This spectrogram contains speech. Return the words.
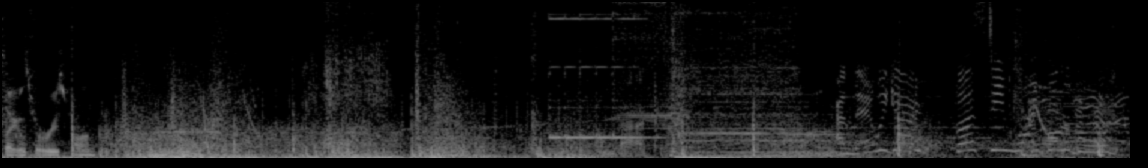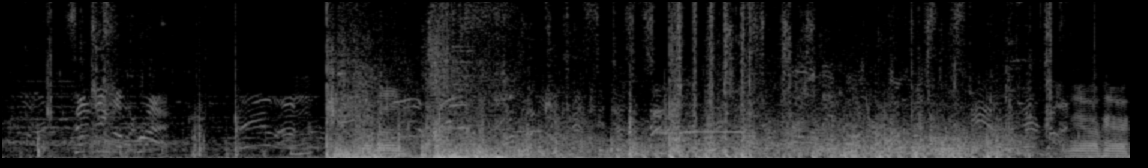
seconds for respawn. And there we go. First team right on the board. I'm here, I'm here.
